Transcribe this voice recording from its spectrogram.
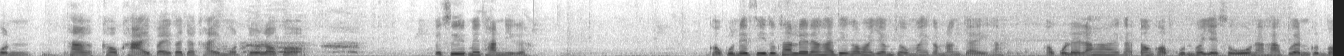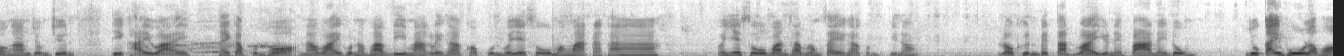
คนถ้าเขาขายไปก็จะขายหมดแล้วเราก็ ไปซื้อไม่ทันอีกอะขอบคุณเอฟซีทุกท่านเลยนะคะ ที่เข้ามาเยี่ยมชมให้กำลังใจค่ะ ขอบคุณเลยละค่ะ ต้องขอบคุณพ่อใหญ่โสนะคะ เพื่อนคุณพ่องามชมชื่น ที่ขายไหวให้กับคุณพ่อนาไวายคุณภาพดีมากเลยค่ะ ขอบคุณพ่อใหญ่โสมากๆนะคะพ่อใหญ่โสบ้านทับลงใสค่ะ คุณพี่น้อง เราขึ้นไปตัดไหวอยู่ในป่าในดง อยู่ใกล้ภูเหรอพ่อ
